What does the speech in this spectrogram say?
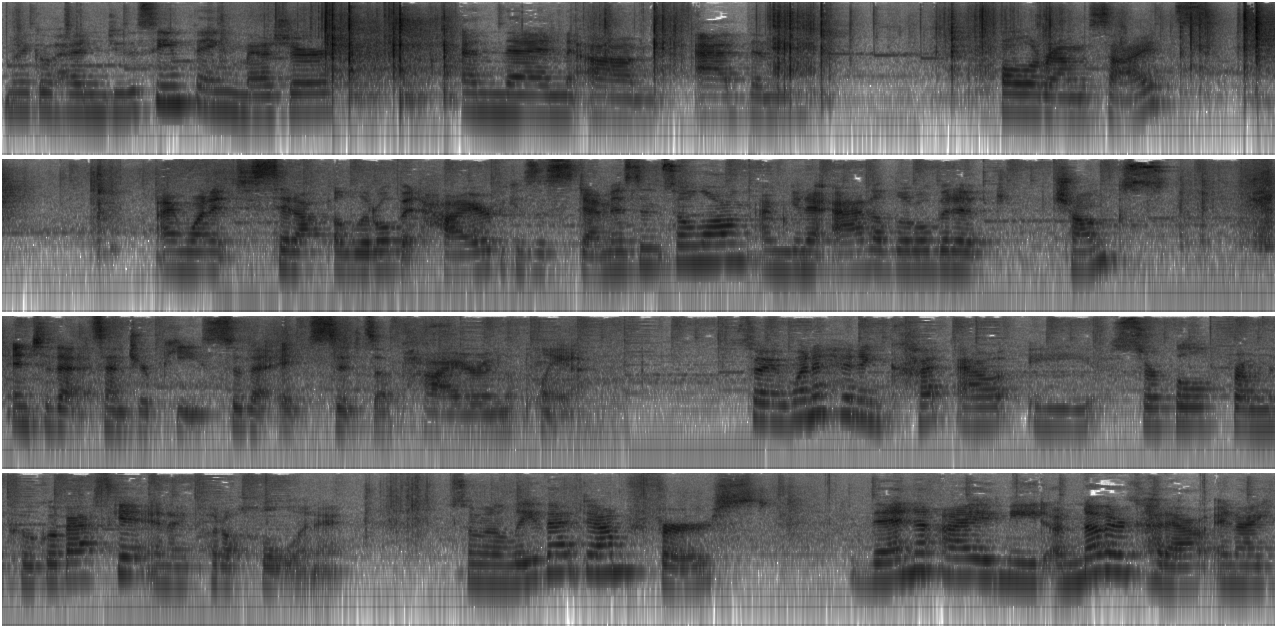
I'm gonna go ahead and do the same thing, measure, and then um, add them all around the sides. I want it to sit up a little bit higher because the stem isn't so long. I'm gonna add a little bit of chunks into that center piece so that it sits up higher in the plant. So I went ahead and cut out a circle from the coco basket and I put a hole in it. So I'm gonna lay that down first. Then I made another cutout and I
